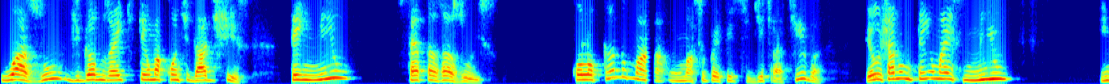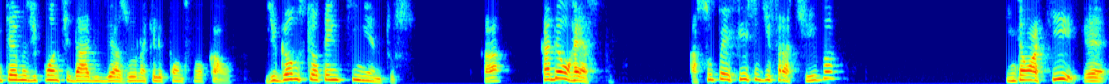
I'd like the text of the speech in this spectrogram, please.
o azul, digamos aí que tem uma quantidade X, tem mil setas azuis. Colocando uma, uma superfície difrativa, eu já não tenho mais mil em termos de quantidade de azul naquele ponto focal. Digamos que eu tenho 500. Tá? Cadê o resto? A superfície difrativa. Então, aqui, é,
